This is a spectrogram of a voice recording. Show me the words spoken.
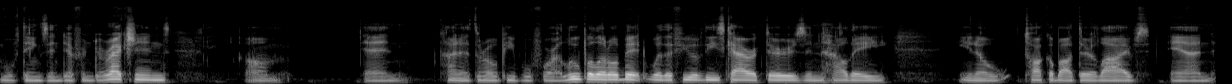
move things in different directions, um, and kind of throw people for a loop a little bit with a few of these characters and how they, you know, talk about their lives. And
